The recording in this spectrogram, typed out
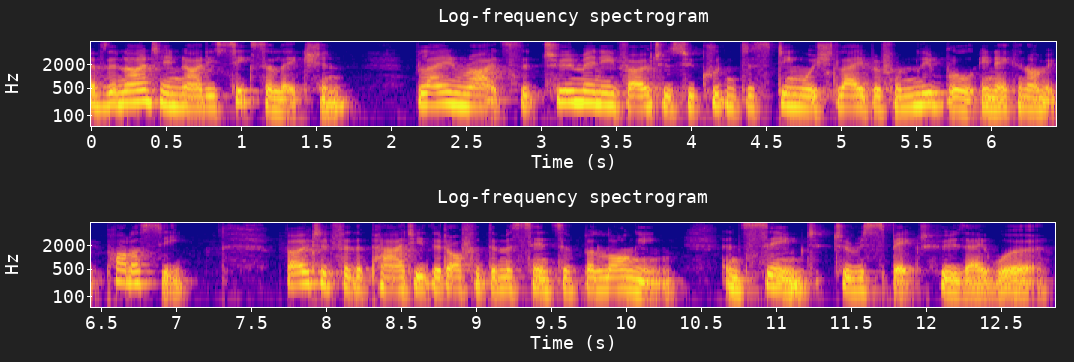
Of the 1996 election, Blaine writes that too many voters who couldn't distinguish Labor from Liberal in economic policy voted for the party that offered them a sense of belonging and seemed to respect who they were.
